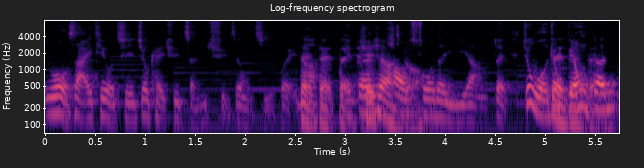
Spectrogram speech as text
如果我是 IT，我其实就可以去争取这种机会。对对对，跟浩说的一样，对，就我就不用跟。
